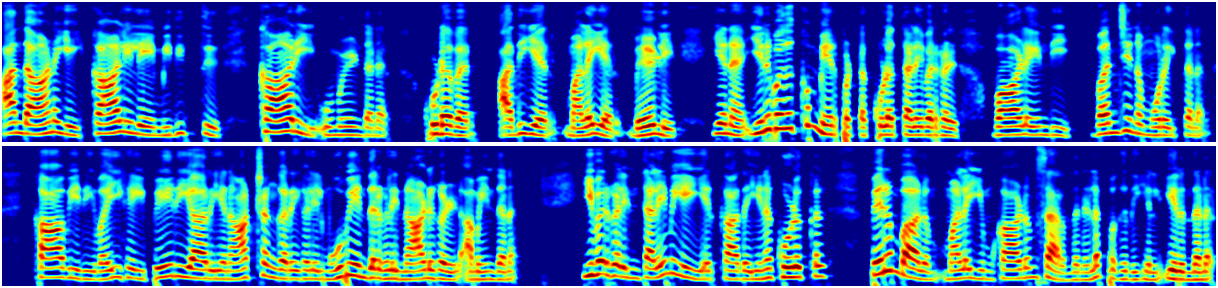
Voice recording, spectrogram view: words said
அந்த ஆணையை காலிலே மிதித்து காரி உமிழ்ந்தனர். குடவர் அதியர் மலையர் வேளிர் என இருபதுக்கும் மேற்பட்ட குலத்தலைவர்கள் வாளேந்தி வஞ்சினம் உரைத்தனர் காவிரி வைகை பேரியாறு என ஆற்றங்கரைகளில் மூவேந்தர்களின் நாடுகள் அமைந்தன. இவர்களின் தலைமையை ஏற்காத இனக்குழுக்கள் பெரும்பாலும் மலையும் காடும் சார்ந்த நிலப்பகுதியில் இருந்தனர்.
